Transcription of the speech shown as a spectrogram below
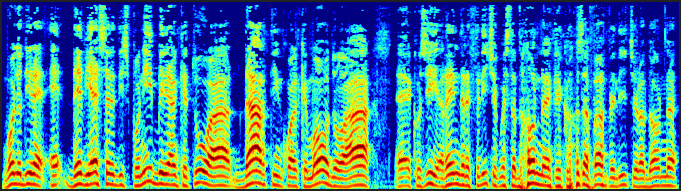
voglio dire, eh, devi essere disponibile anche tu a darti in qualche modo, a eh, così rendere felice questa donna e che cosa fa felice la donna?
